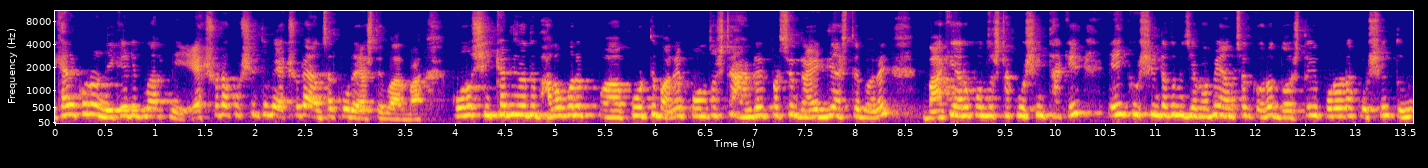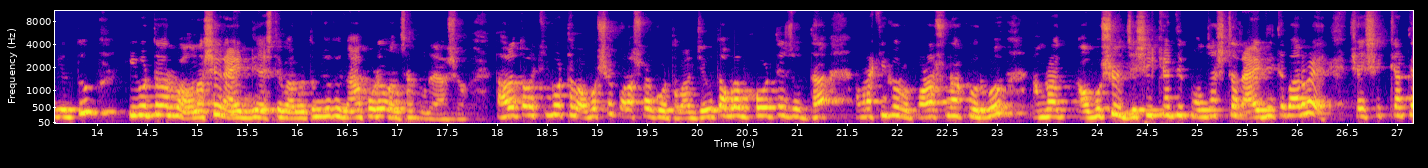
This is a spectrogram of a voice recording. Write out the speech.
এখানে কোনো নেগেটিভ মার্ক নেই। একশোটা কোশ্চেন তুমি একশোটা আনসার করে আসতে পারবা। কোনো শিক্ষার্থী যদি ভালো করে পড়তে পারে, পঞ্চাশটা হান্ড্রেড পার্সেন্ট রাইট দিয়ে আসতে পারে, বাকি আরও পঞ্চাশটা কোশ্চেন থাকে, এই কোশ্চেনটা তুমি যেভাবে আনসার করো, দশ থেকে পনেরোটা কোশ্চেন তুমি কিন্তু কি করতে পারব? অনার্সে রাইট দিয়ে আসতে পারবে। তুমি যদি না পড়েও আনসার করে আসো, তাহলে তোমার কি করতে হবে? অবশ্যই পড়াশোনা করতে আর যেহেতু আমরা ভর্তি যোদ্ধা, আমরা কি করব? পড়াশোনা করব। আমরা অবশ্যই যে শিক্ষার্থী পঞ্চাশটা রাইট দিতে পারবে, সেই শিক্ষার্থী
